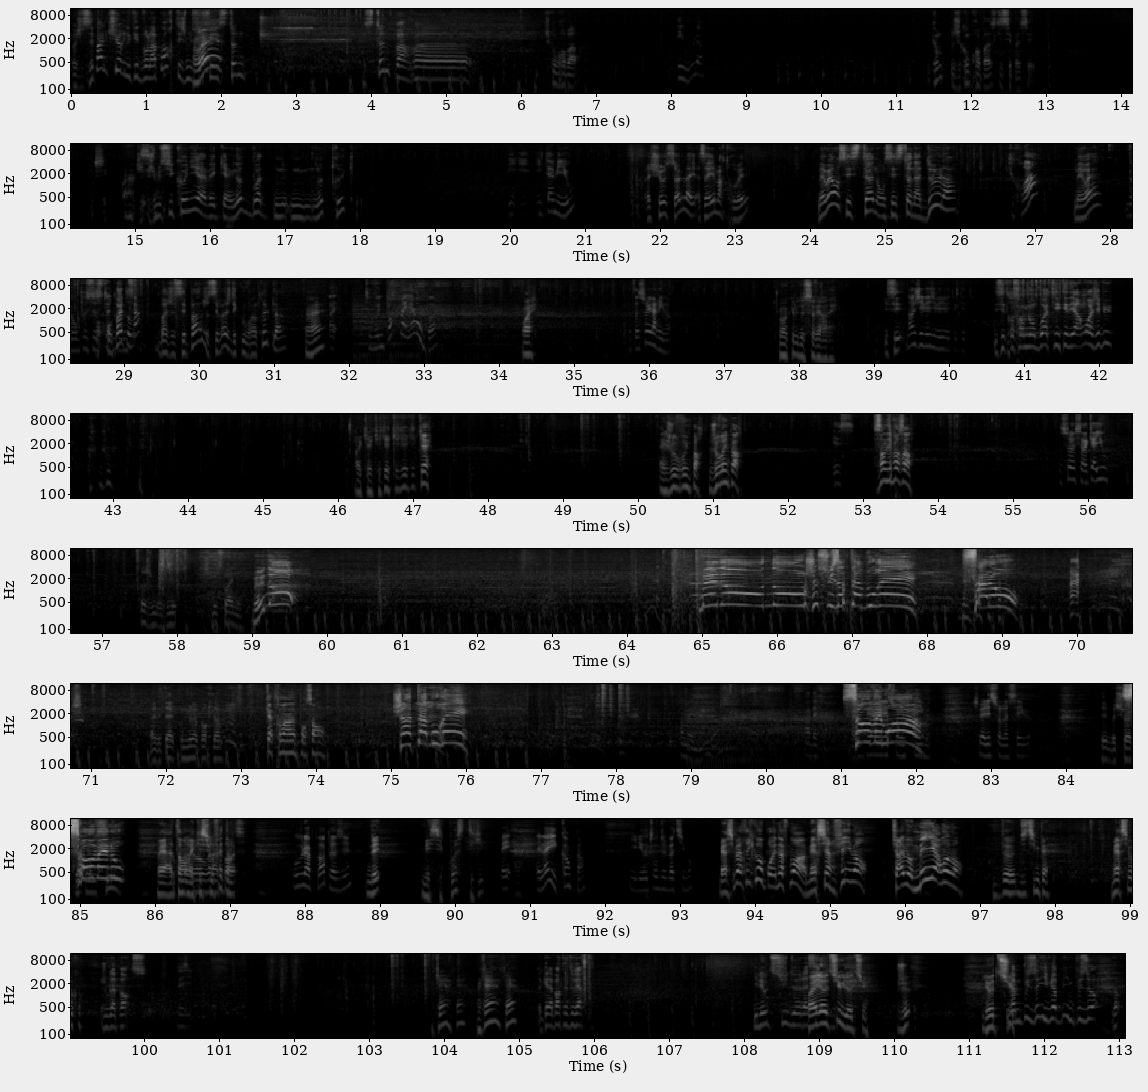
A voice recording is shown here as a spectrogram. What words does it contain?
Bah, je sais pas, le tueur il était devant la porte et je me suis Ouais. fait stun. Stun par. Euh... Je comprends pas. T'es où là? Je comprends pas ce qui s'est passé. Je, je me suis cogné avec un- une autre boîte, une, une autre truc. Il, il- il t'a mis où? Ah, Je suis au sol là, ça y est, il m'a retrouvé. Mais ouais, on s'est stun, on s'est stun à deux là. Tu crois? Mais ouais. Mais on peut se stun comme ça? Bah je sais pas, je sais pas, je découvre un truc là. Ouais T'ouvres une porte Maya ou pas? Ouais. Attention, il arrive. hein. Je m'occupe de sauver s'est, Non, j'y vais, j'y vais, j'y vais, t'inquiète. il s'est transformé en boîte, il était derrière moi, j'ai vu. Ok, ok, ok, ok, ok, ok. Allez, j'ouvre une porte, j'ouvre une porte. Yes. 70%. Attention, c'est un caillou. Attends, je me, je me, je me soigne. Mais non Mais non Non Je suis un tabouret Salaud Elle était à combien la porte là 81%. Je suis un tabouret là. Ah. Sauvez-moi Je vais aller sur la save. Eh, bah, côté Sauvez-nous. Mais attends, mais la dans... porte. Ouvre la porte, vas-y. Mais... Mais c'est quoi cette équipe? Et là, il campe, hein. Il est autour du bâtiment. Merci Patrico pour les 9 mois, merci infiniment Tu arrives au meilleur moment de, du teamplay. Merci beaucoup. J'ouvre la porte. Vas-y. Ok, ok, ok, ok. Ok, la porte est ouverte. Il est au-dessus de la Ouais, il est au-dessus, il est au-dessus. Je... Il est Il au-dessus. va me pousse, de- il, va, il me pousse dehors. Non.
